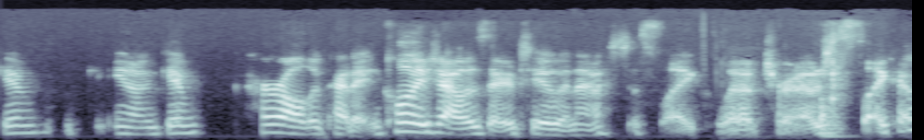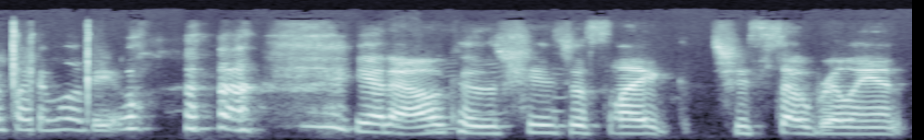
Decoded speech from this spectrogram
give you know give her all the credit. And chloe Zhao was there too. And i was just like what up i was just like i fucking love you. You know because she's just like she's so brilliant.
